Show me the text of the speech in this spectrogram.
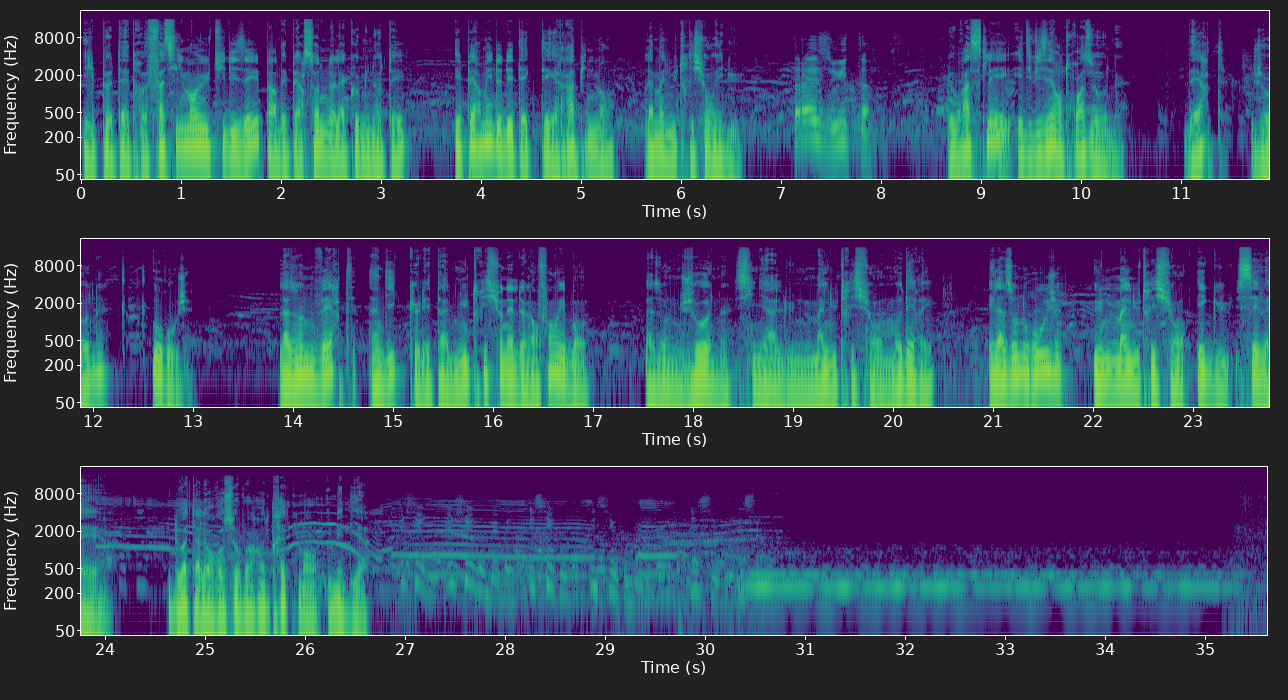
Il peut être facilement utilisé par des personnes de la communauté et permet de détecter rapidement la malnutrition aiguë. Le bracelet est divisé en trois zones, verte, jaune ou rouge. La zone verte indique que l'état nutritionnel de l'enfant est bon. La zone jaune signale une malnutrition modérée. Et la zone rouge, une malnutrition aiguë sévère. Il doit alors recevoir un traitement immédiat.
